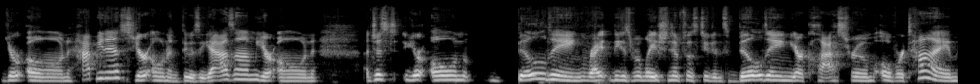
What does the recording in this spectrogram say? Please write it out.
your own happiness, your own enthusiasm, your own just your own building, right? These relationships with students, building your classroom over time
